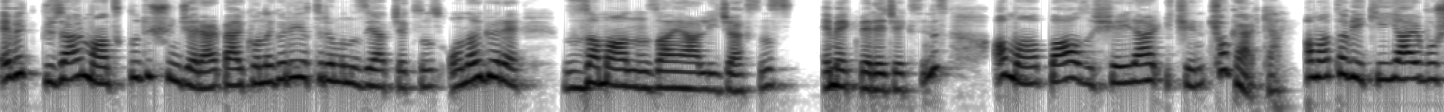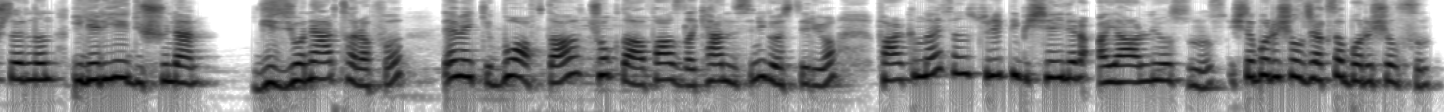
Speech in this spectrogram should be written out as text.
Evet güzel mantıklı düşünceler belki ona göre yatırımınızı yapacaksınız ona göre zamanınızı ayarlayacaksınız emek vereceksiniz. Ama bazı şeyler için çok erken. Ama tabii ki yay burçlarının ileriye düşünen, vizyoner tarafı demek ki bu hafta çok daha fazla kendisini gösteriyor. Farkındaysanız sürekli bir şeyleri ayarlıyorsunuz. İşte barışılacaksa barışılsın.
